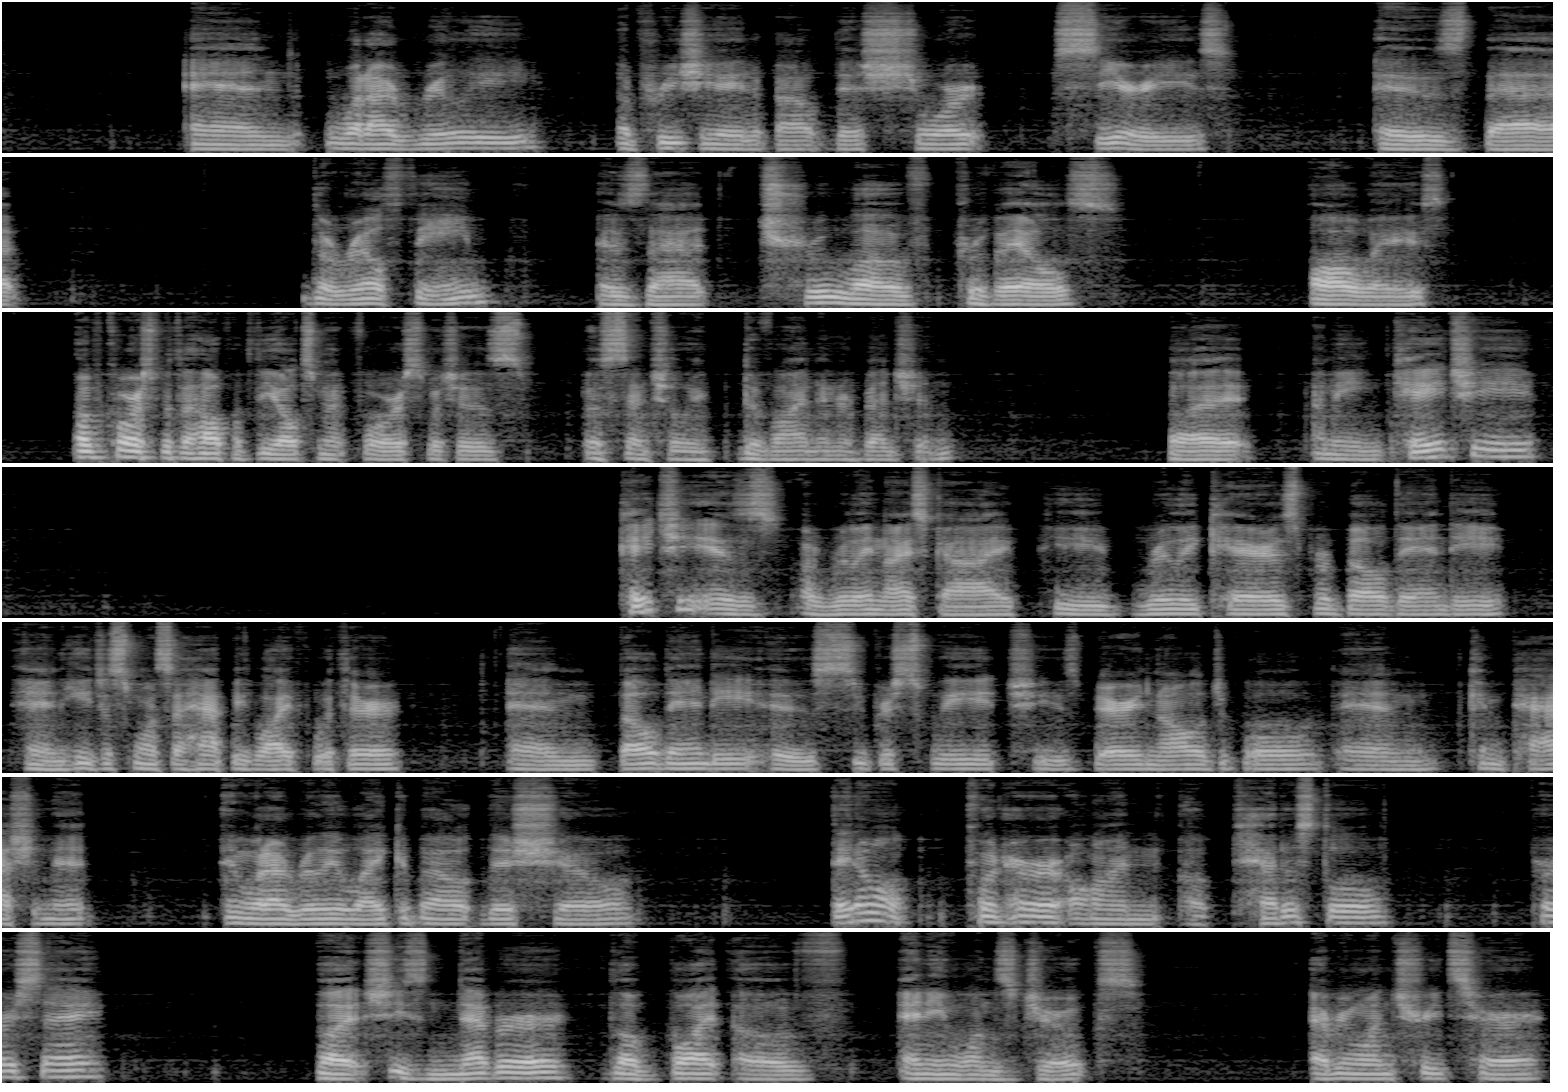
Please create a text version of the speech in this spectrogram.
And what I really appreciate about this short series is that the real theme is that true love prevails always. Of course, with the help of the ultimate force, which is essentially divine intervention. But, I mean, Keiichi Keiichi is a really nice guy. He really cares for Belldandy, and he just wants a happy life with her. And Belldandy is super sweet. She's very knowledgeable and compassionate. And what I really like about this show, they don't put her on a pedestal per se, but she's never the butt of anyone's jokes. Everyone treats her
